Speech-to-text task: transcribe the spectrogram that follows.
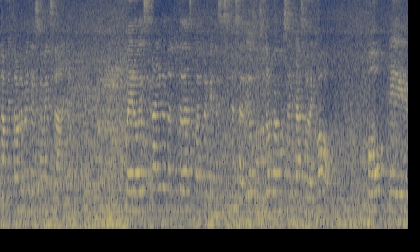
lamentablemente suena extraño. Pero es ahí donde tú te das cuenta que necesitas a Dios. Nosotros vemos el caso de Job. Job eh,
